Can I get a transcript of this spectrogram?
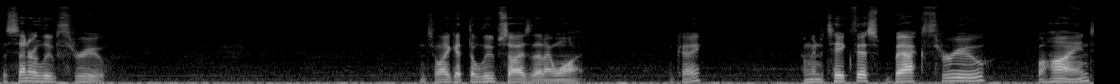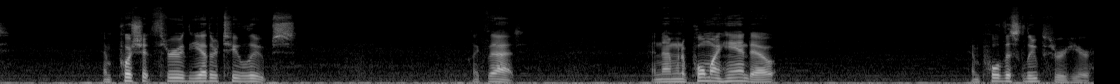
the center loop through until I get the loop size that I want. Okay? I'm going to take this back through behind and push it through the other two loops. Like that. And now I'm going to pull my hand out and pull this loop through here.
